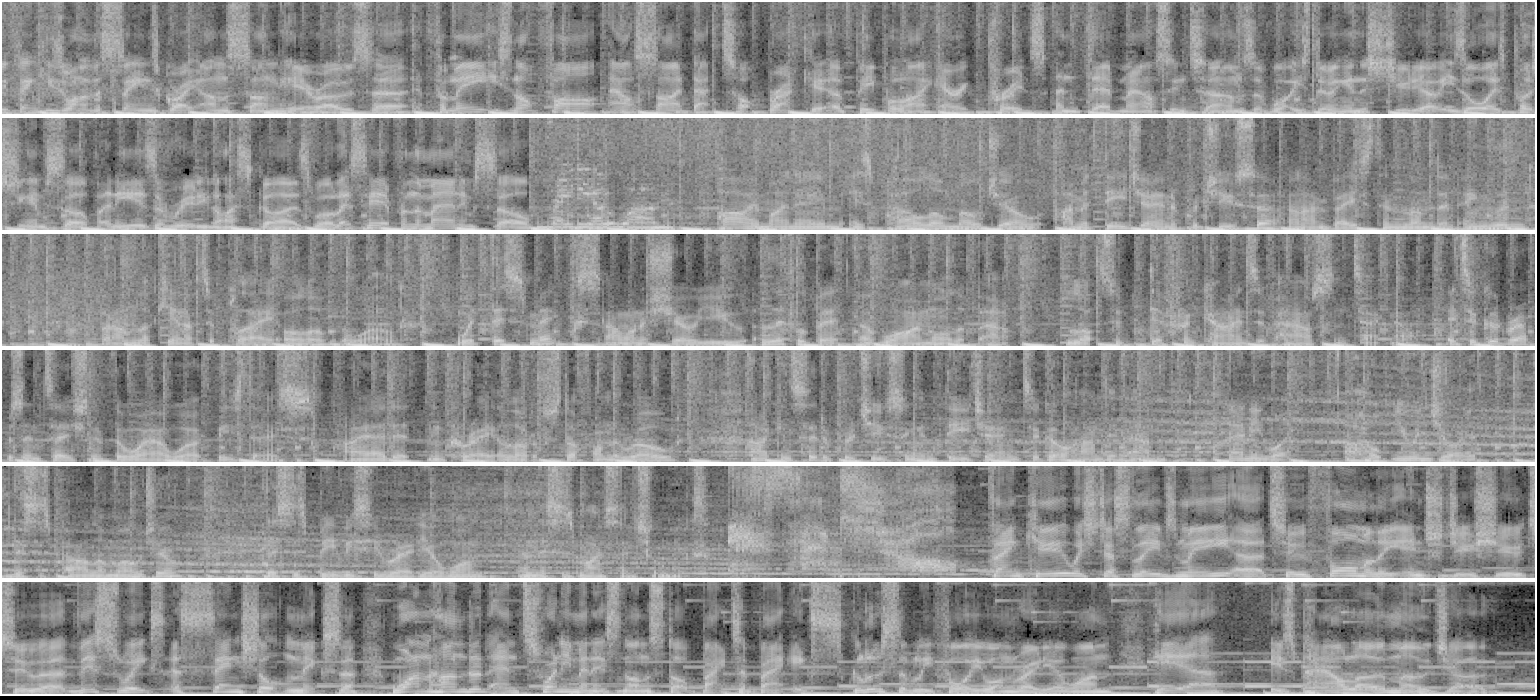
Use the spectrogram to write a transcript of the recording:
do think he's one of the scene's great unsung heroes. Uh, for me, he's not far outside that top bracket of people like Eric Prydz and Deadmau5 in terms of what he's doing in the studio. He's always pushing himself, and he is a really nice guy as well. Let's hear from the man himself. Radio 1. Hi, my name is Paolo Mojo. I'm a DJ and a producer, and I'm based in London, England, but I'm lucky enough to play all over the world. With this mix, I want to show you a little bit of what I'm all about. Lots of different kinds of house and techno. It's a good representation of the way I work these days. I edit and create a lot of stuff on the road. I consider producing and DJing to go hand in hand. Anyway, I hope you enjoy it. This is Paolo Mojo, this is BBC Radio 1, and this is my Essential Mix. Thank you, which just leaves me uh, to formally introduce you to uh, this week's Essential Mixer. 120 minutes non-stop back to back exclusively for you on Radio 1. Here is Paolo Mojo.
